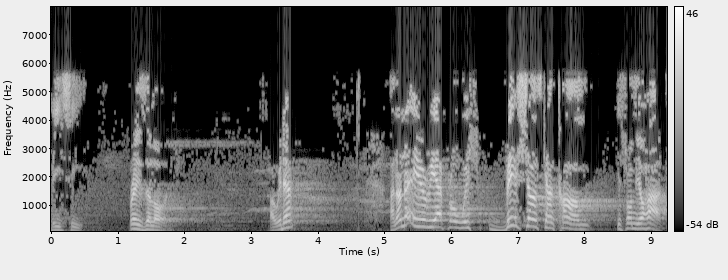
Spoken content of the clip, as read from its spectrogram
BC. Praise the Lord. Are we there? Another area from which visions can come is from your heart.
